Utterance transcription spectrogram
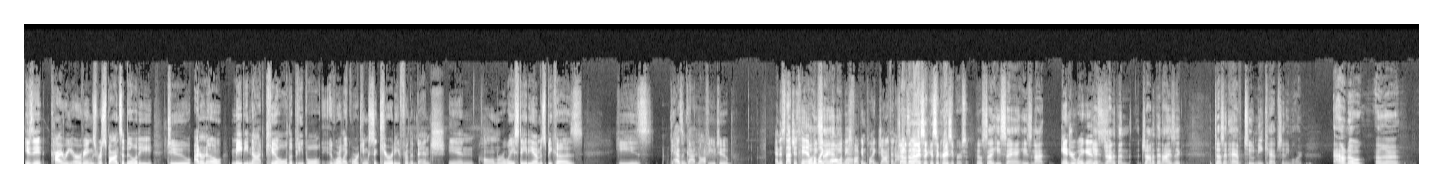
Is it Kyrie Irving's responsibility to, I don't know, maybe not kill the people who are like working security for the bench in home or away stadiums because he's hasn't gotten off YouTube? And it's not just him, Well, but like all of these won't- fucking like Jonathan, Isaac. Jonathan Isaac, Isaac is a crazy person. He'll say he's saying he's not. Andrew Wiggins. Yeah, Jonathan Jonathan Isaac doesn't have two kneecaps anymore. I don't know. Uh,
